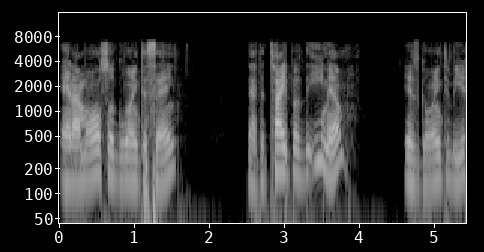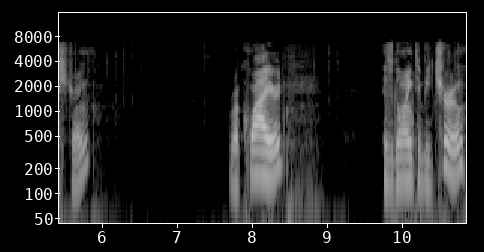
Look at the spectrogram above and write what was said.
And I'm also going to say that the type of the email is going to be a string. Required is going to be true.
